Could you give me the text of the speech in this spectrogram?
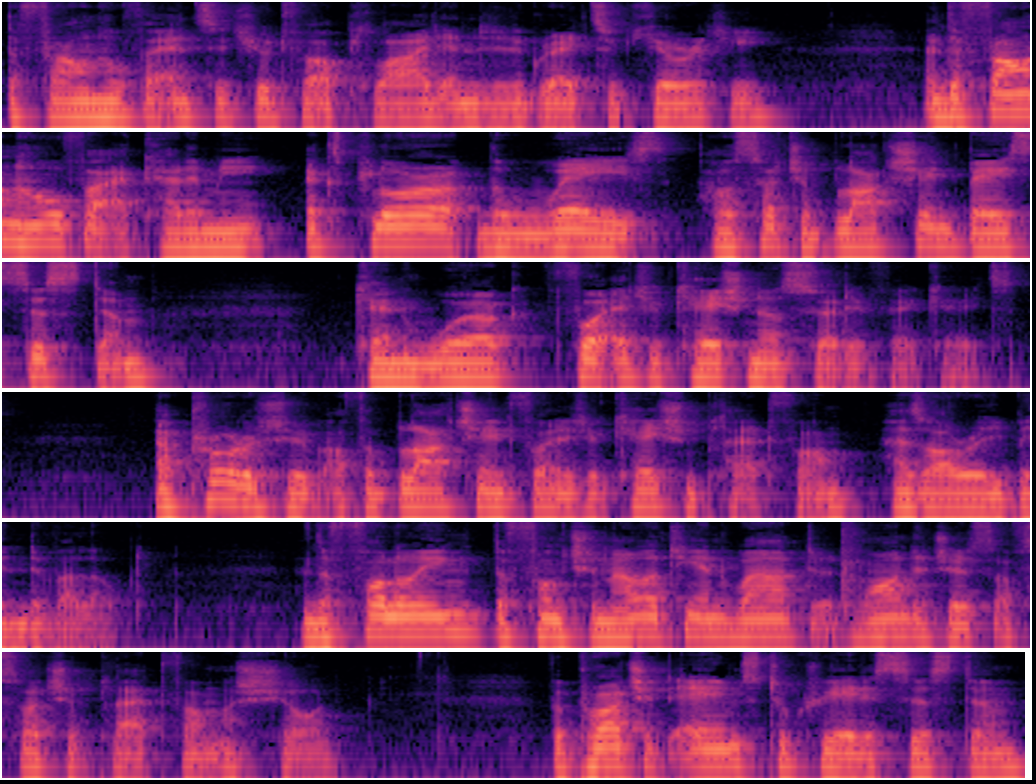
the Fraunhofer Institute for Applied and Integrated Security, and the Fraunhofer Academy explore the ways how such a blockchain based system can work for educational certificates. A prototype of the Blockchain for Education platform has already been developed. In the following, the functionality and advantages of such a platform are shown. The project aims to create a system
